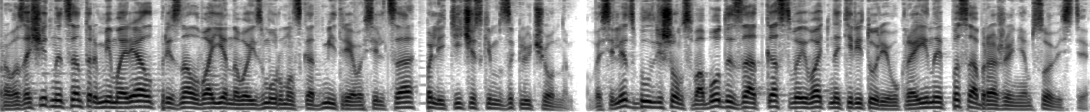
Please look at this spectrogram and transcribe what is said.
Правозащитный центр «Мемориал» признал военного из Мурманска Дмитрия Васильца политическим заключенным. Василец был лишен свободы за отказ воевать на территории Украины по соображениям совести.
